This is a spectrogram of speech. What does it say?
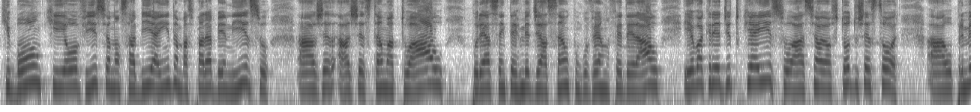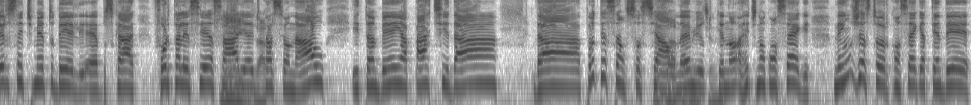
que bom que houve isso, eu não sabia ainda, mas parabenizo a, a gestão atual por essa intermediação com o governo federal. Eu acredito que é isso, assim, ó, todo gestor, ah, o primeiro sentimento dele é buscar fortalecer essa Sim, área exato. educacional e também a parte da da proteção social, né, Exatamente, né, Milton? Porque não, a gente não consegue, nenhum gestor consegue atender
